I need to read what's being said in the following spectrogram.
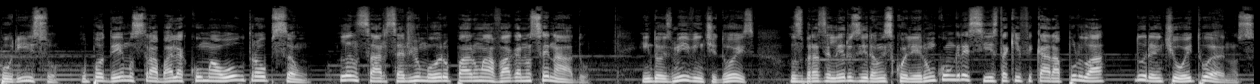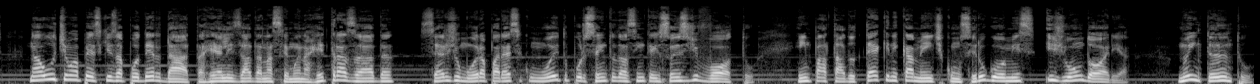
Por isso, o Podemos trabalha com uma outra opção: lançar Sérgio Moro para uma vaga no Senado. Em 2022, os brasileiros irão escolher um congressista que ficará por lá durante oito anos. Na última pesquisa Poder Data, realizada na semana retrasada, Sérgio Moro aparece com 8% das intenções de voto, empatado tecnicamente com Ciro Gomes e João Dória. No entanto,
